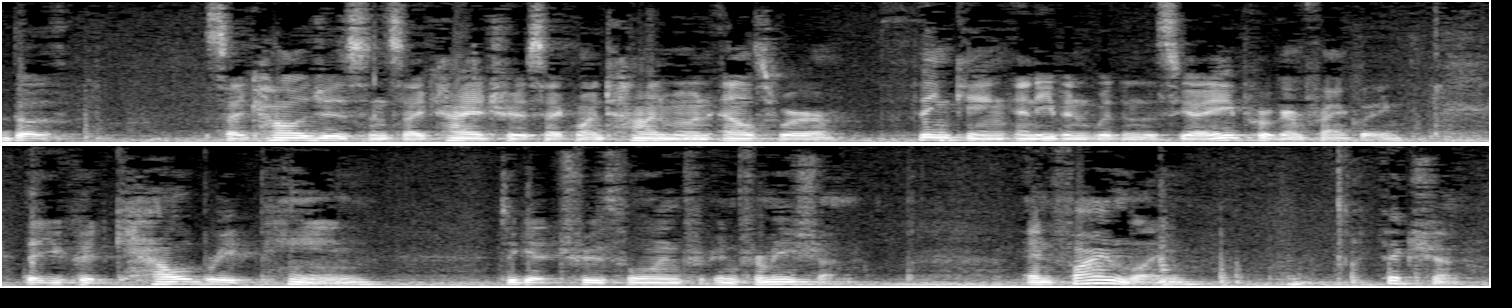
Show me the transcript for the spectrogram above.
both psychologists and psychiatrists at Guantanamo and elsewhere thinking, and even within the CIA program, frankly, that you could calibrate pain to get truthful inf- information. And finally, fiction.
